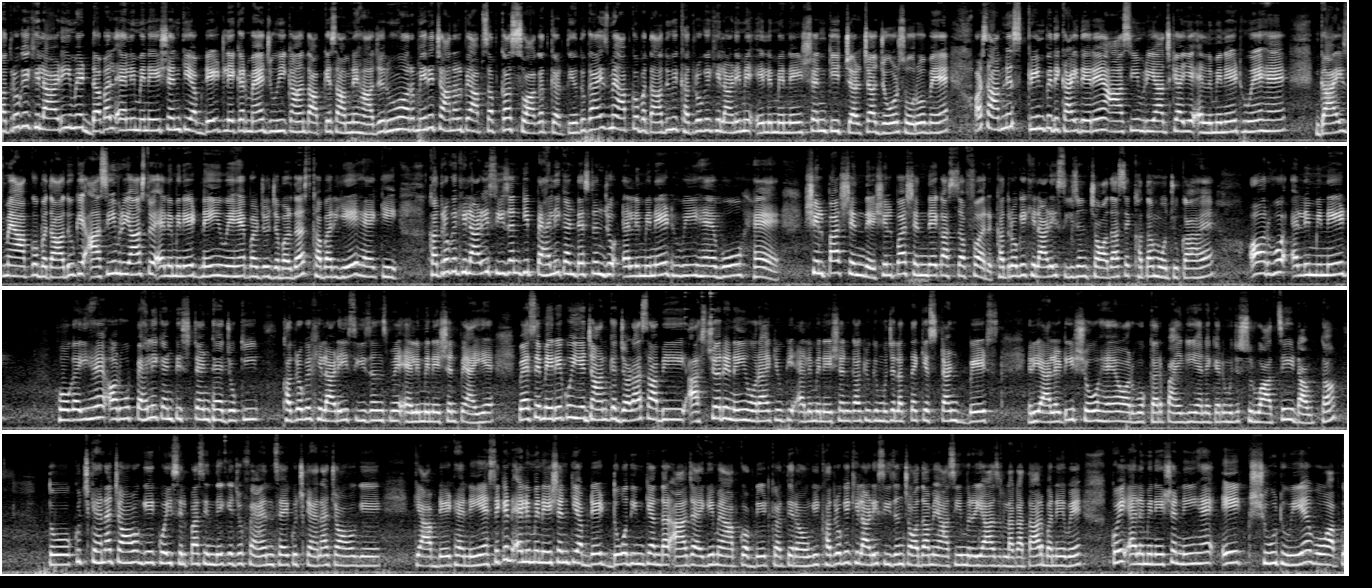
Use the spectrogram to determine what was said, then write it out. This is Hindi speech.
खतरों के खिलाड़ी में डबल एलिमिनेशन की अपडेट लेकर मैं जूही कांत आपके सामने हाजिर हूँ और मेरे चैनल पे आप सबका स्वागत करती हूँ। तो गाइज़ मैं आपको बता दूँ कि खतरों के खिलाड़ी में एलिमिनेशन की चर्चा ज़ोर शोरों में है और सामने स्क्रीन पे दिखाई दे रहे हैं आसिम रियाज, क्या ये एलिमिनेट हुए हैं? गाइज़ मैं आपको बता दूँ कि आसिम रियाज तो एलिमिनेट नहीं हुए हैं, पर जो ज़बरदस्त खबर ये है कि खतरों के खिलाड़ी सीज़न की पहली कंटेस्टेंट जो एलिमिनेट हुई है, वो है शिल्पा शिंदे। शिल्पा शिंदे का सफ़र खतरों के खिलाड़ी खिलाड़ी सीज़न चौदह से ख़त्म हो चुका है और वो एलिमिनेट हो गई है और वो पहली कंटेस्टेंट है जो कि खतरों के खिलाड़ी सीजन्स में एलिमिनेशन पे आई है। वैसे मेरे को ये जान के जड़ा सा भी आश्चर्य नहीं हो रहा है क्योंकि एलिमिनेशन का, क्योंकि मुझे लगता है कि स्टंट बेस्ड रियलिटी शो है और वो कर पाएँगी, यानी कि मुझे शुरुआत से ही डाउट था। तो कुछ कहना चाहोगे कोई शिल्पा सिंधे के जो फैंस है, कुछ कहना चाहोगे? क्या अपडेट है? नहीं है। सेकंड एलिमिनेशन की अपडेट दो दिन के अंदर आ जाएगी। मैं आपको अपडेट करते रहूँगी। खतरों के खिलाड़ी सीज़न चौदह में आसिम रियाज लगातार बने हुए। कोई एलिमिनेशन नहीं है। एक शूट हुई है, वो आपको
